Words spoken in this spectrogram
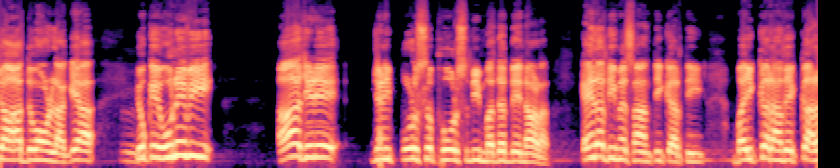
ਯਾਦ ਦਿਵਾਉਣ ਲੱਗ ਗਿਆ। ਕਿਉਂਕਿ ਉਹਨੇ ਵੀ ਆ ਜਿਹੜੇ ਜਾਨੀ ਪੁਲਿਸ ਫੋਰਸ ਦੀ ਮਦਦ ਦੇ ਨਾਲ ਕਹਿੰਦਾ ਸੀ ਮੈਂ ਸ਼ਾਂਤੀ ਕਰਤੀ ਬਾਈ ਘਰਾਂ ਦੇ ਘਰ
